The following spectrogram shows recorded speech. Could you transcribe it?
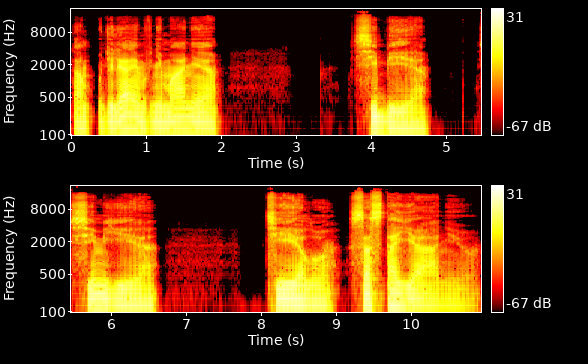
там уделяем внимание себе, семье, телу, состоянию.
